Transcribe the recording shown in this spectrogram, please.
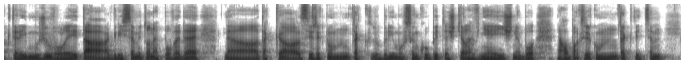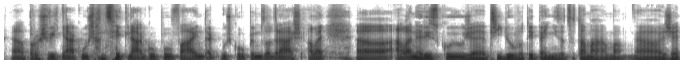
který můžu volit a když se mi to nepovede, eh, tak si řeknu, hm, tak dobrý, mohl jsem koupit ještě levnějš, nebo naopak si řeknu, hm, tak teď jsem prošvih nějakou šanci k nákupu, fajn, tak už koupím za dráž, ale, ale neriskuju, že přijdu o ty peníze, co tam mám a že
